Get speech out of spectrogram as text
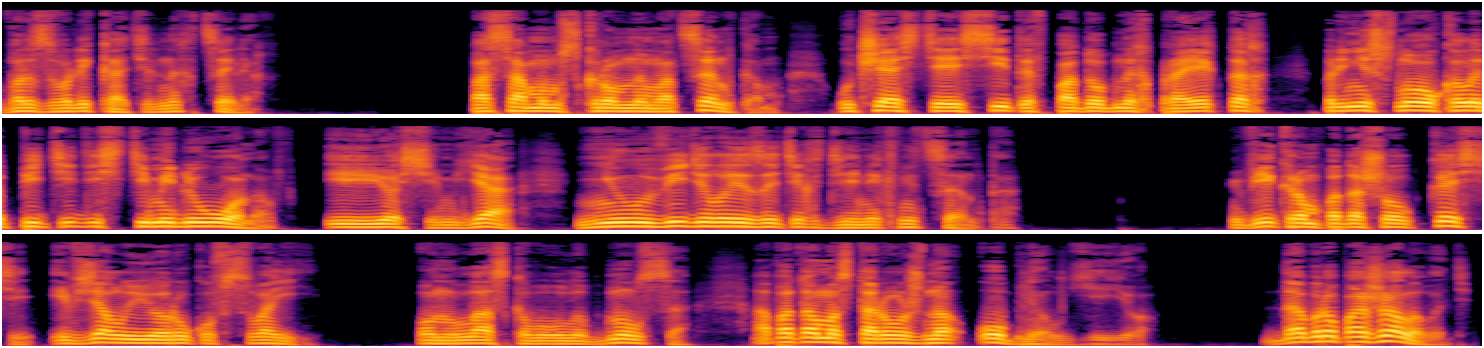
в развлекательных целях. По самым скромным оценкам, участие Ситы в подобных проектах принесло около 50 миллионов, и ее семья не увидела из этих денег ни цента. Викрам подошел к Кэсси и взял ее руку в свои. Он ласково улыбнулся, а потом осторожно обнял ее. «Добро пожаловать»,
